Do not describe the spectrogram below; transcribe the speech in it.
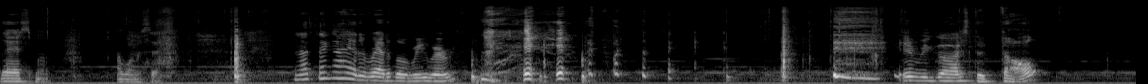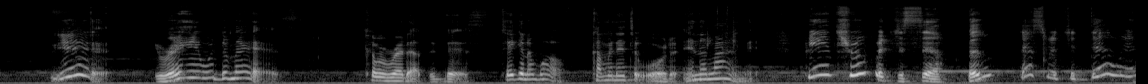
Last month, I want to say. And I think I had a radical rebirth. In regards to thought. Yeah. Right here with the mask. Coming right out the desk. Taking them off. Coming into order. In alignment. Being true with yourself, boo. That's what you're doing.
